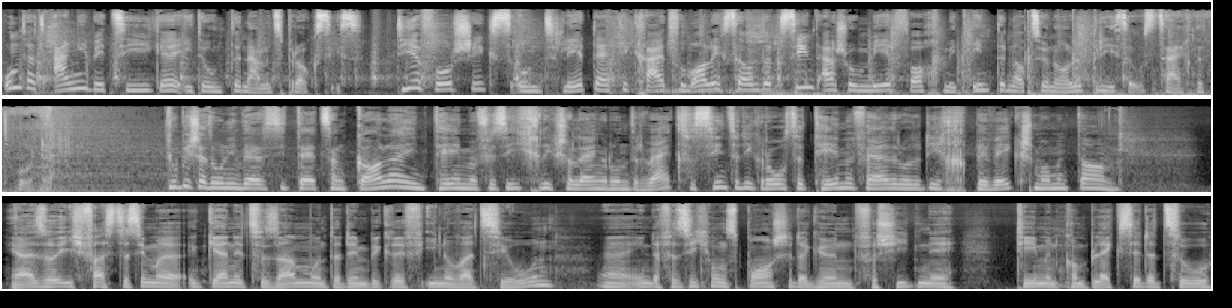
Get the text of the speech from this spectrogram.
und hat enge Beziehungen in der Unternehmenspraxis. Die Forschungs- und Lehrtätigkeit von Alexander sind auch schon mehrfach mit internationalen Preisen ausgezeichnet worden. Du bist an der Universität St. Gallen im Thema Versicherung schon länger unterwegs. Was sind so die grossen Themenfelder, wo du dich bewegst momentan? Ja, also ich fasse das immer gerne zusammen unter dem Begriff Innovation äh, in der Versicherungsbranche. Da gehören verschiedene Themenkomplexe dazu.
